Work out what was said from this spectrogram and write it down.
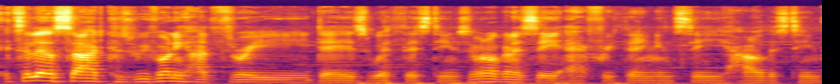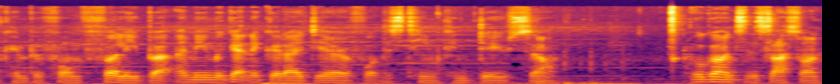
it's a little sad because we've only had three days with this team, so we're not going to see everything and see how this team can perform fully. But I mean, we're getting a good idea of what this team can do. So we'll go into this last one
